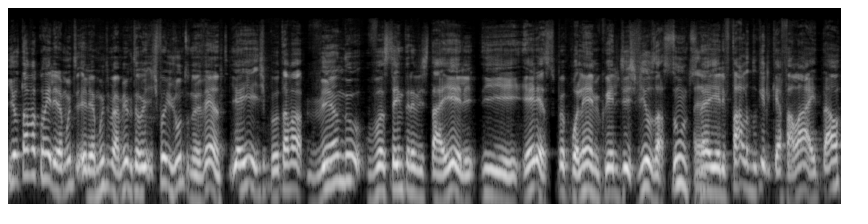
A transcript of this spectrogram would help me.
E eu tava com ele, ele é muito, ele é muito meu amigo, então a gente foi junto no evento. E aí, tipo, eu tava vendo você entrevistar ele, e ele é super polêmico, ele desvia os assuntos, é. né? E ele fala do que ele quer falar e tal.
